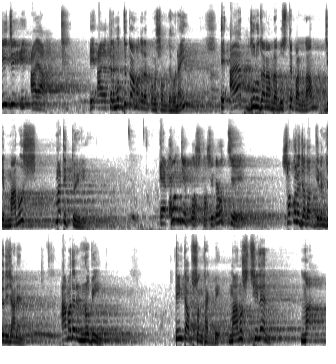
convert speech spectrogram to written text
এই যে এই আয়াত, এই আয়াতের মধ্যে তো আমাদের আর কোনো সন্দেহ নাই। এই আয়াতগুলো দ্বারা আমরা বুঝতে পারলাম যে মানুষ মাটির তৈরি। এখন যে প্রশ্ন, সেটা হচ্ছে, সকলে জবাব দিবেন যদি জানেন। আমাদের নবী, তিনটা অপশন থাকবে। মানুষ ছিলেন, মা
